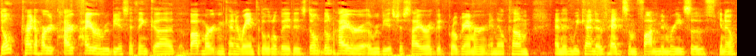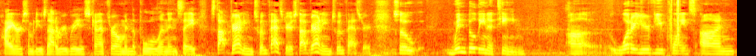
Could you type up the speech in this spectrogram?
don't try to hire, hire, hire a Rubyist. I think uh, Bob Martin kind of ranted a little bit. Is don't don't hire a Rubyist, just hire a good programmer, and they'll come. And then we kind of had some fond memories of you know hire somebody who's not a Rubyist, kind of throw them in the pool, and then say stop drowning, swim faster, stop drowning, swim faster. So when building a team, uh, what are your viewpoints on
